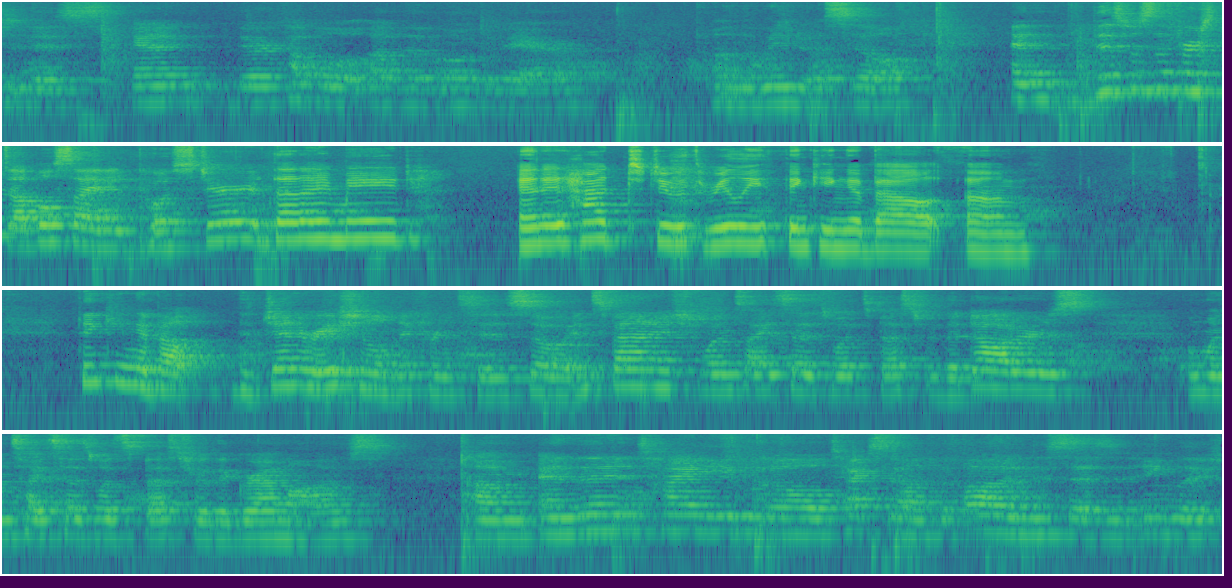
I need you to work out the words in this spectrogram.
to this, and there are a couple of them over there on the windowsill. And this was the first double-sided poster that I made, and it had to do with really thinking about um, thinking about the generational differences. So in Spanish, one side says what's best for the daughters, and one side says what's best for the grandmas. Um, and then tiny little text down at the bottom, this says in English,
